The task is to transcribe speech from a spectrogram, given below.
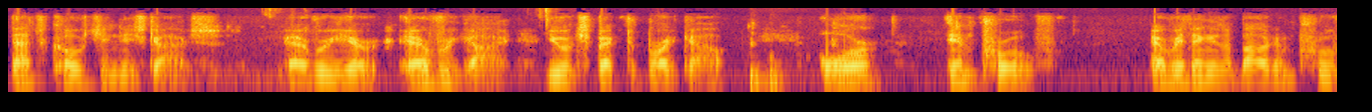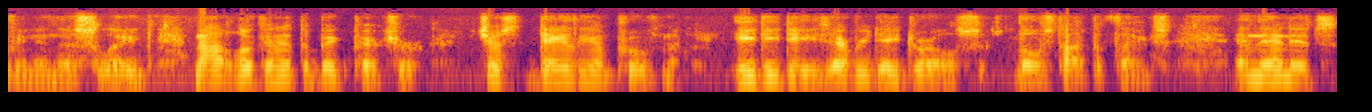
that's coaching these guys every year. Every guy you expect to break out or improve. Everything is about improving in this league, not looking at the big picture, just daily improvement. EDDs, everyday drills, those type of things. And then it's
